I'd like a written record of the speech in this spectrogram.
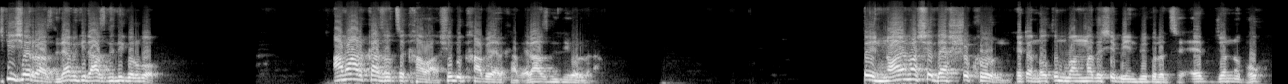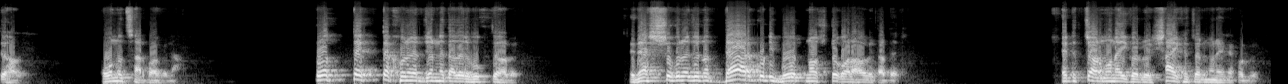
কিসের রাজনীতি? আমি কি রাজনীতি করব? আমার কাজ হচ্ছে খাওয়া, শুধু খাবে আর খাবে, রাজনীতি করবে না। এই নয় মাসে দেড়শো খুন, এটা নতুন বাংলাদেশে বিএনপি করেছে, এর জন্য ভুগতে হবে। কোনো ছাড় পাবে না। প্রত্যেকটা খুনের জন্য তাদের ভুগতে হবে। দেড়শো খুনের জন্য দেড় কোটি ভোট নষ্ট করা হবে তাদের। এটা চরমনাই করবে, শাইখে চরমনাইটা করবে।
